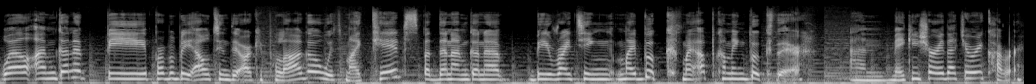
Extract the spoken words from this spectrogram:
Well, I'm gonna be probably out in the archipelago with my kids, but then I'm gonna be writing my book, my upcoming book there. And making sure that you recover.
